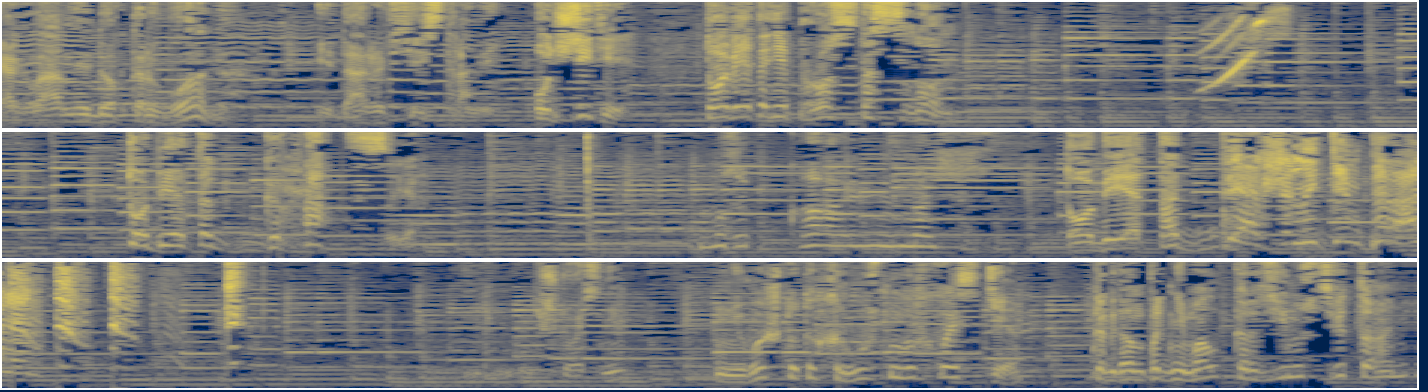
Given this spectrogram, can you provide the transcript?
Я главный доктор города и даже всей страны. Учтите, Тоби это не просто слон. Тоби это грация уникальность. Тоби — это бешеный темперамент. Что с ним? У него что-то хрустнуло в хвосте, когда он поднимал корзину с цветами.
